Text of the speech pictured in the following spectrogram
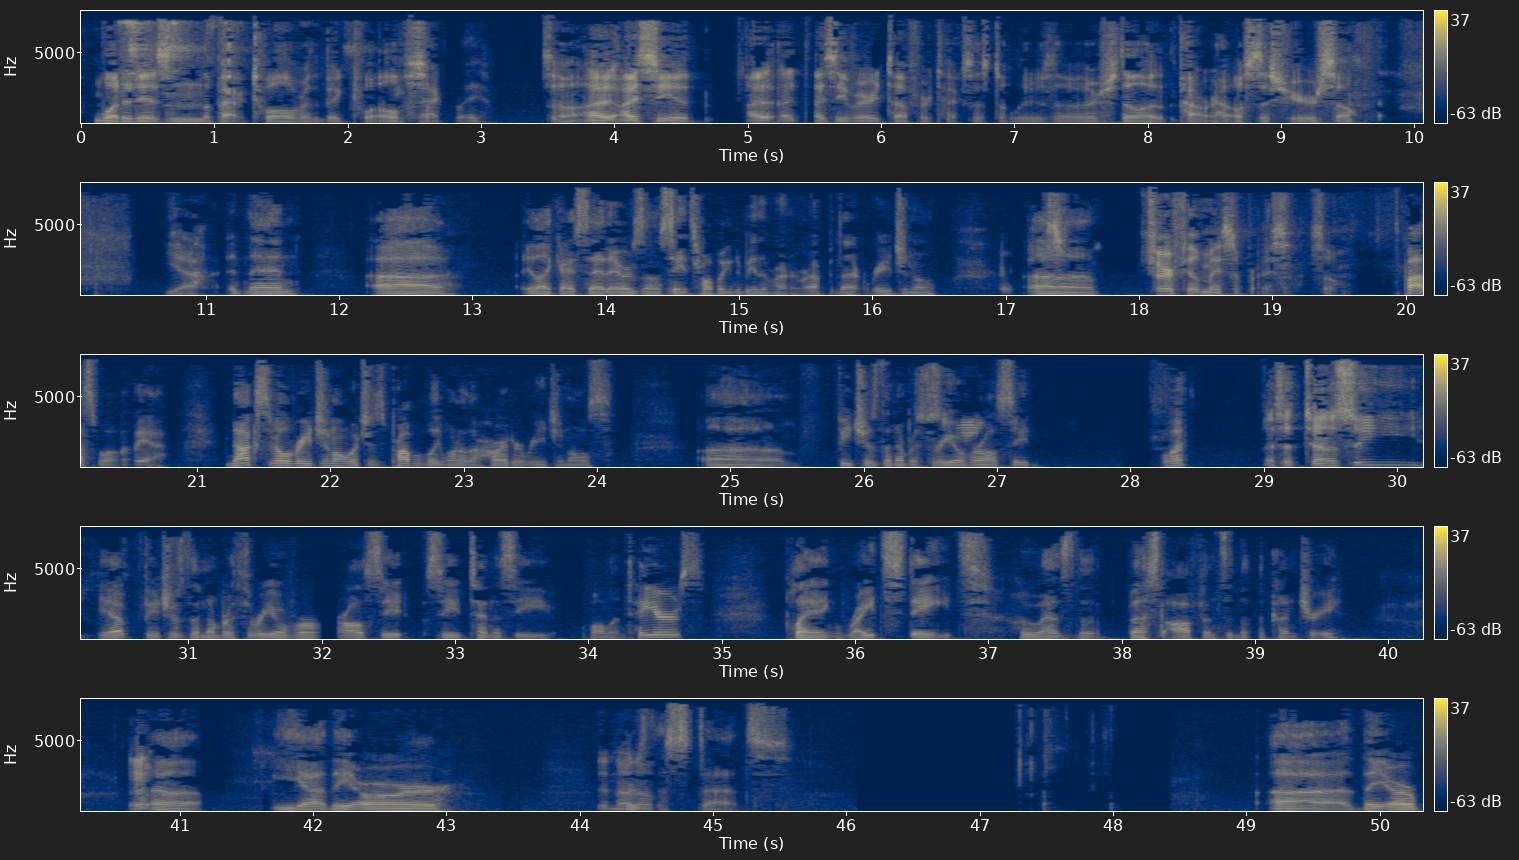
what it is in the Pac-12 or the Big 12. So, Exactly. so I, I see it. I, I, I see it very tough for Texas to lose. Though they're still a powerhouse this year. So Yeah. And then, uh, like I said, Arizona State's probably gonna be the runner-up in that regional. Um, Fairfield may surprise. So it's possible, yeah. Knoxville Regional, which is probably one of the harder regionals, um, features the number three overall seed. What? I said Tennessee. Yep, features the number three overall seed, seed Tennessee Volunteers playing Wright State, who has the best offense in the country. Uh, yeah, they are. Did not Where's know. the stats? Uh, they are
